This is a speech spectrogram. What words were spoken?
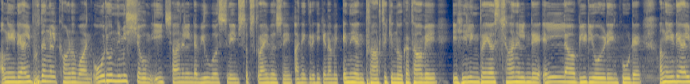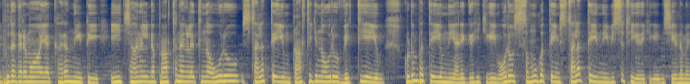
അങ്ങയുടെ അത്ഭുതങ്ങൾ കാണുവാൻ ഓരോ നിമിഷവും ഈ ചാനലിന്റെ വ്യൂവേഴ്സിനെയും സബ്സ്ക്രൈബേഴ്സിനെയും അനുഗ്രഹിക്കണമേ എന്ന് ഞാൻ പ്രാർത്ഥിക്കുന്നു. കർത്താവെ ഈ ഹീലിംഗ് പ്രേയേഴ്സ് ചാനലിന്റെ എല്ലാ വീഡിയോയുടെയും കൂടെ അങ്ങയുടെ അത്ഭുതകരമായ കരം നീട്ടി ഈ ചാനലിന്റെ പ്രാർത്ഥനകൾ എത്തുന്ന ഓരോ സ്ഥലത്തെയും പ്രാർത്ഥിക്കുന്ന ഓരോ വ്യക്തിയെയും കുടുംബത്തെയും നീ അനുഗ്രഹിക്കുകയും ഓരോ സമൂഹത്തെയും സ്ഥലത്തെയും നീ വിശുദ്ധീകരിക്കുകയും ചെയ്യണമേ.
